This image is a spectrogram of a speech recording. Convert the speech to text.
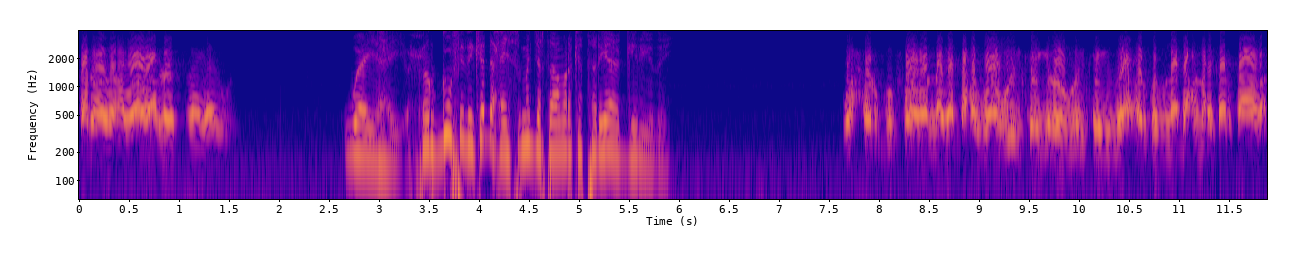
sharcigana waa wax loo sameeyahay wey. Waayahay xurguf idinka dhexaysa ma jirtaa marka taliyaha geeriyooday? Wax xurgufoo naga dhex waa wiilkaygiiba wiilkaygii miyaa xurgufna dhex mari kartaaba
